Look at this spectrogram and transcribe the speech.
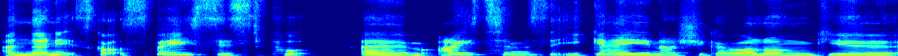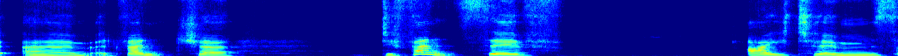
And then it's got spaces to put um, items that you gain as you go along your um, adventure, defensive items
